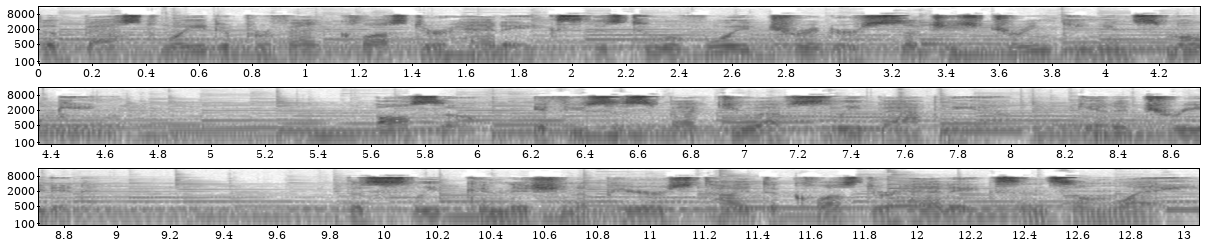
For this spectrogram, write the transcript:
The best way to prevent cluster headaches is to avoid triggers such as drinking and smoking. Also, if you suspect you have sleep apnea, get it treated. The sleep condition appears tied to cluster headaches in some way.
